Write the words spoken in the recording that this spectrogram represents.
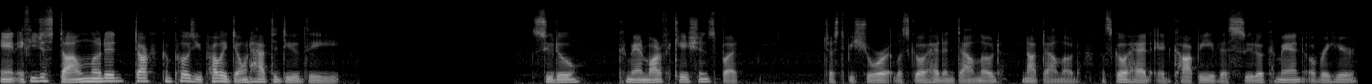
And if you just downloaded Docker Compose, you probably don't have to do the sudo command modifications, but just to be sure, let's go ahead and download, not download, let's go ahead and copy the sudo command over here.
